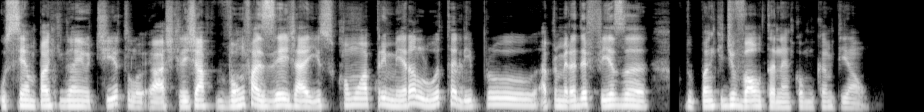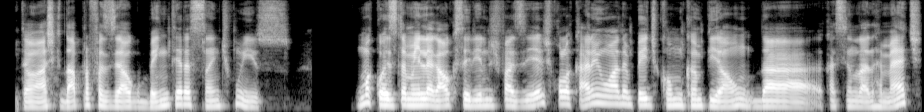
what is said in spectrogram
o CM Punk ganha o título, eu acho que eles já vão fazer já isso como a primeira luta ali pro a primeira defesa do Punk de volta, né, como campeão. Então eu acho que dá para fazer algo bem interessante com isso. Uma coisa também legal que seria de fazer é eles colocarem o Adam Page como campeão da Cassino Ladder Match,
